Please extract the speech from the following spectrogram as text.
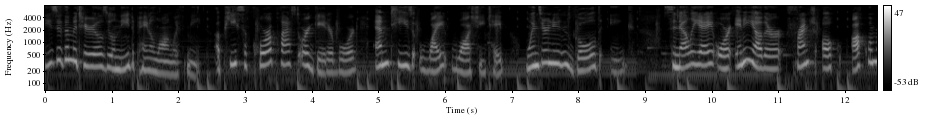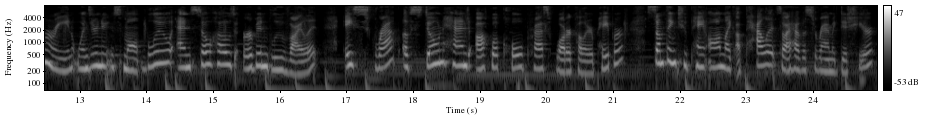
These are the materials you'll need to paint along with me. A piece of Coroplast or Gator board, MT's white washi tape, Winsor Newton's gold ink, Sennelier or any other French aquamarine, Winsor Newton Smalt Blue, and Soho's Urban Blue Violet, a scrap of Stonehenge Aqua cold press watercolor paper, something to paint on like a palette, so I have a ceramic dish here,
